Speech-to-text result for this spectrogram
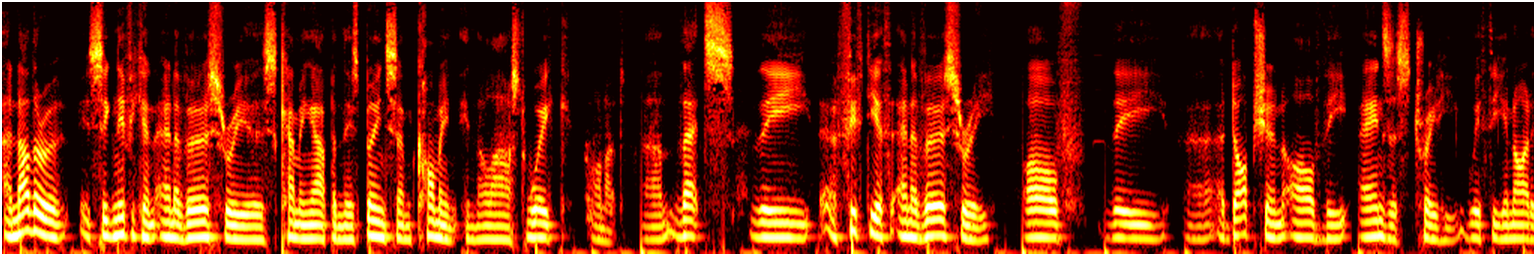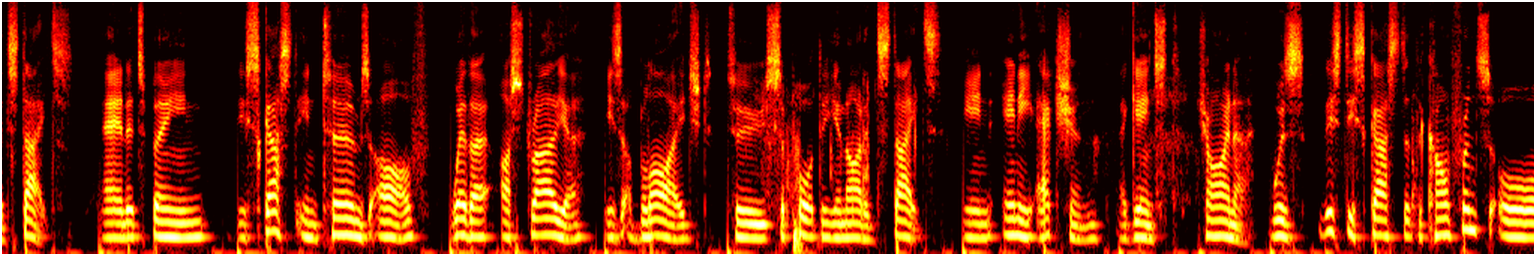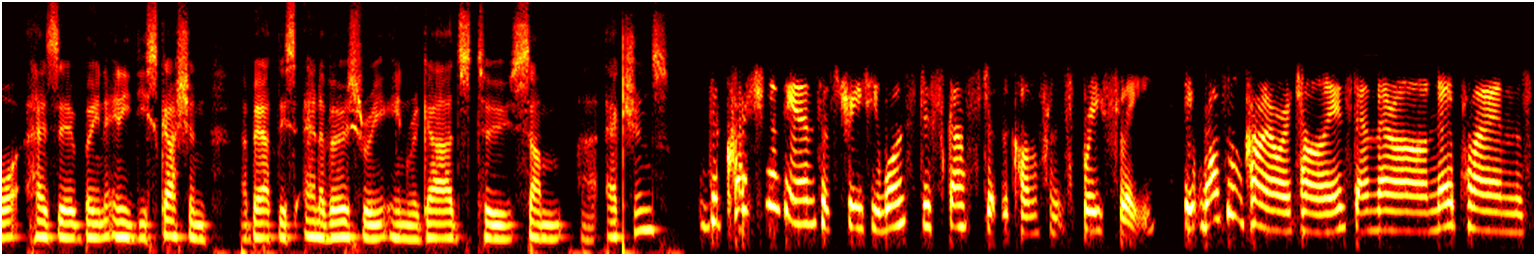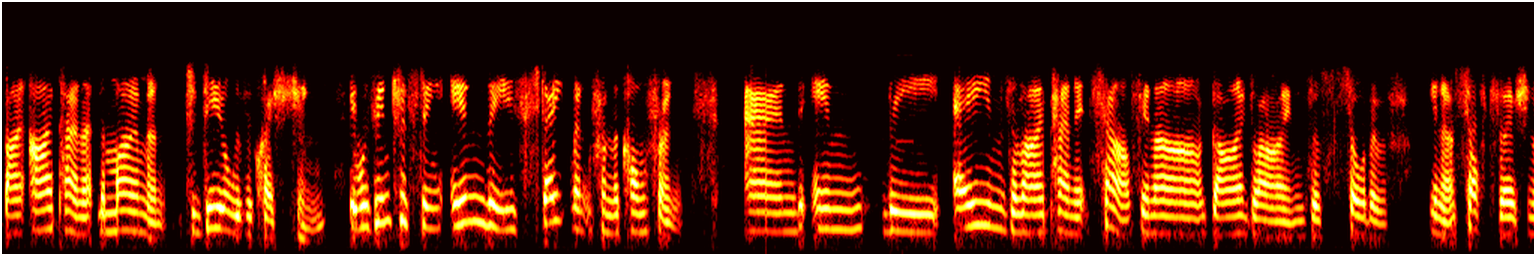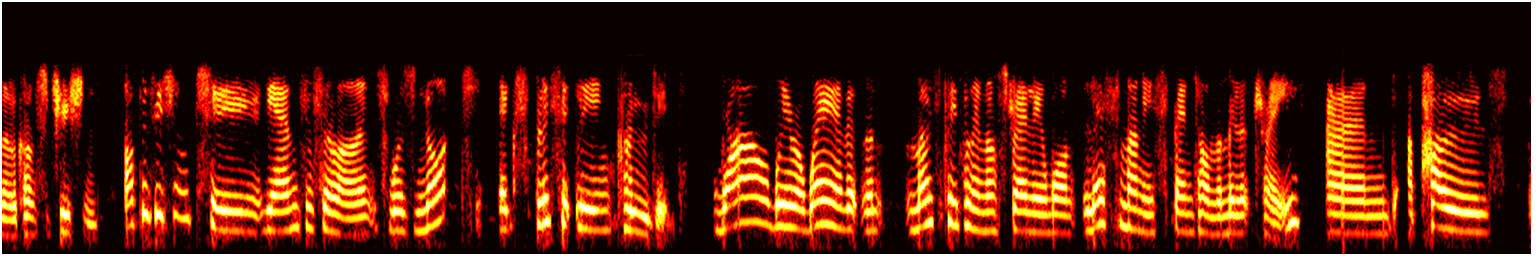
Another significant anniversary is coming up, and there's been some comment in the last week on it. Um, that's the 50th anniversary of the uh, adoption of the ANZUS Treaty with the United States. And it's been discussed in terms of whether Australia is obliged to support the United States in any action against China Was this discussed at the conference, or has there been any discussion about this anniversary in regards to some uh, actions? The question of the ANZUS Treaty was discussed at the conference briefly. It wasn't prioritised, and there are no plans by IPAN at the moment to deal with the question. It was interesting in the statement from the conference and in the aims of IPAN itself, in our guidelines, a sort of, you know, soft version of a constitution, opposition to the ANZUS alliance was not explicitly included. While we're aware that the, most people in Australia want less money spent on the military and oppose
